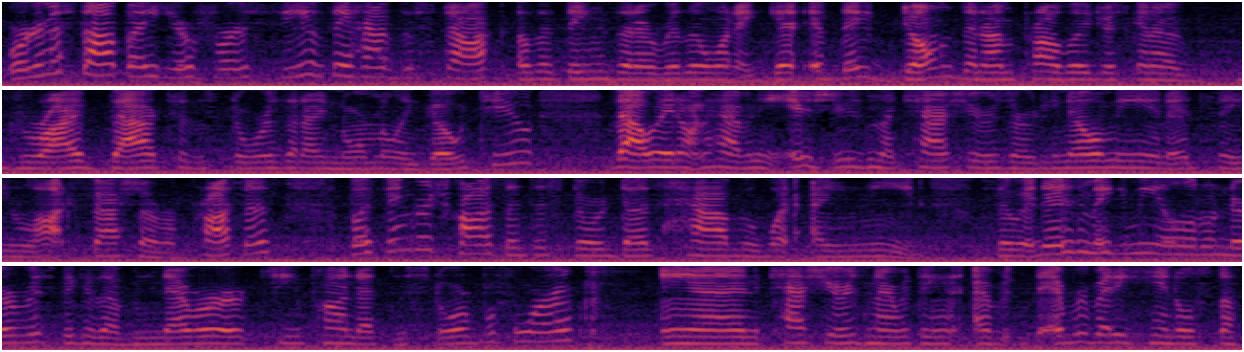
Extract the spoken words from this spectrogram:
we're gonna stop by here first, see if they have the stock of the things that I really want to get. If they don't, then I'm probably just gonna drive back to the stores that I normally go to. That way I don't have any issues and the cashiers already know me and it's a lot faster of a process. But fingers crossed that this store does have what I need. So it is making me a little nervous because I've never couponed at the store before and cashiers and everything everybody handles stuff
